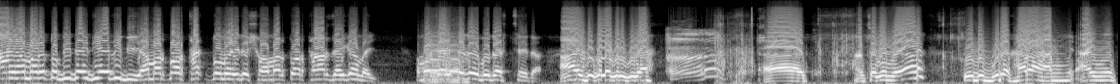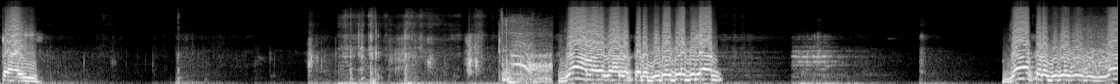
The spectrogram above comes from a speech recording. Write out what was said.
আয় আমারে তো বিদায় দিয়ে দিবি। আমার তো আর থাকতো না এই দেশে আমার তো আর থার জায়গা নাই। আমার। যাইতে গেবে যাচ্ছে এটা আয় একটু কোলা করে ঘুরা। আচ্ছা বন্ধু হ্যাঁ? তুই একটু ঘুরে খারা আমি আই একটু আই। যা আল্লাহ তোরা বিদায় দিয়ে দিলাম। যা, তোরা বিদায় দিয়ে দিবি, যা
